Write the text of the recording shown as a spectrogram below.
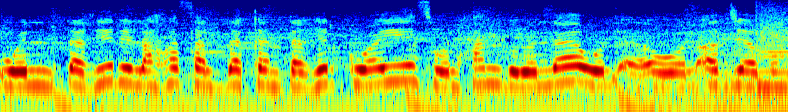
والتغيير اللي حصل ده كان تغيير كويس والحمد لله وال- والقضية مم-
